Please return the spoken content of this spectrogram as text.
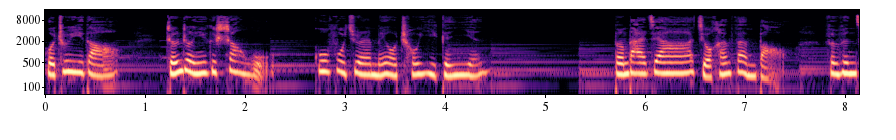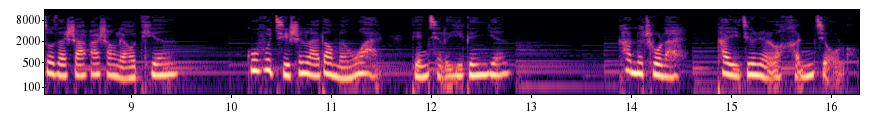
我注意到，整整一个上午，姑父居然没有抽一根烟。等大家酒酣饭饱，纷纷坐在沙发上聊天，姑父起身来到门外，点起了一根烟。看得出来，他已经忍了很久了，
